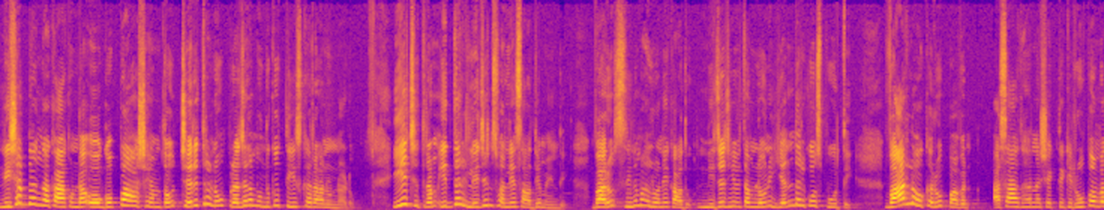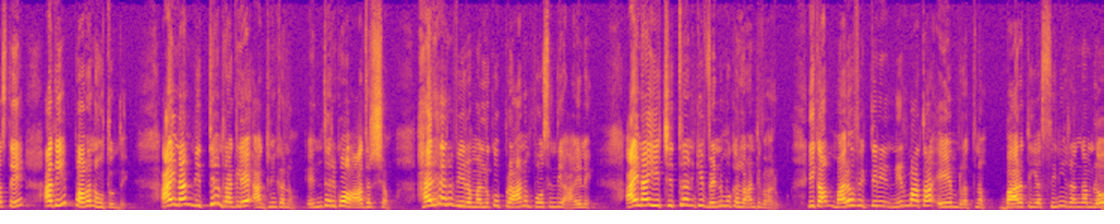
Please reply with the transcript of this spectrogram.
నిశ్శబ్దంగా కాకుండా ఓ గొప్ప ఆశయంతో చరిత్రను ప్రజల ముందుకు తీసుకురానున్నాడు. ఈ చిత్రం ఇద్దరి లెజెండ్స్ వల్లే సాధ్యమైంది. వారు సినిమాలోనే కాదు నిజ జీవితంలోని ఎందరికో స్ఫూర్తి. వారిలో ఒకరు పవన్. అసాధారణ శక్తికి రూపం వస్తే అది పవన్ అవుతుంది. ఆయన నిత్యం రగిలే అగ్నికణం ఎందరికో ఆదర్శం. హరిహర వీరమల్లుకు ప్రాణం పోసింది ఆయనే. ఆయన ఈ చిత్రానికి వెన్నుముక లాంటివారు. ఇక మరో వ్యక్తిని నిర్మాత ఏఎం రత్నం భారతీయ సినీ రంగంలో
